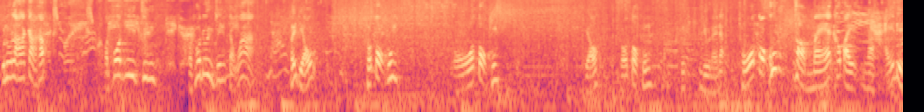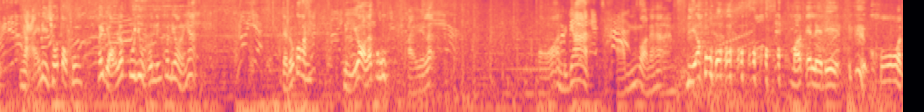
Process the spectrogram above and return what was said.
คุณอุลาลากะครับ ขอโทษจริง ขอโทษด้วยจริง แต่ว่า เฮ้ย เดี๋ยวโชโตะคุงโชโตะคุงเดี๋ยวโชโตะคุง อยู่ไหนเนี่ยโชโตคุงสามแมสเข้าไปหงายดิหงายดิโชโตคุงเฮ้ยเดี๋ยวแล้วกูอยู่คนนี้คนเดียวเหรอเนี่ยเดี๋ยวเดี๋ยวก่อนหนีก่อนแล้วกูไปละอ๋ออนุญาตถาก่อนนะฮะเดี๋ยวมาเทเลดี้โคตร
